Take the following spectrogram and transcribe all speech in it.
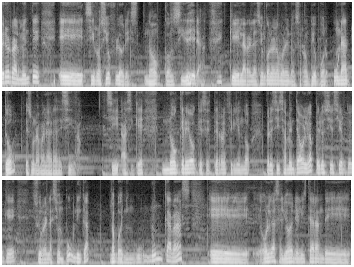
pero realmente, eh, si Rocío Flores no considera que la relación con Olga Moreno se rompió por un acto, es una malagradecida. ¿sí? Así que no creo que se esté refiriendo precisamente a Olga, pero sí es cierto que su relación pública, no, pues nunca más eh, Olga salió en el Instagram de,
